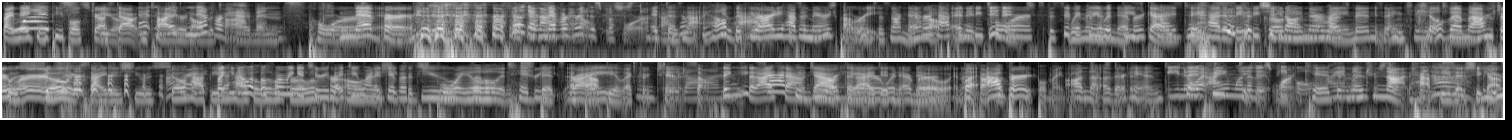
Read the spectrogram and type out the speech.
by making people stressed out and tired all the time. Never happens. Poor. Never. I feel like I've never heard this before. It does not help if you already have a marriage problem. It's not going to help. And it did didn't. Specifically with these guys, they had a baby girl on their husbands and kill them afterwards. so excited. She was so right. happy. But you know what? Before we get to Ruth, I do want to give a few little tidbits right. about the electric chair itself. Things that I found out that I didn't know, and I thought other people might be on the other hand. You know what? I am one of those people. Kids and was not happy that she got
